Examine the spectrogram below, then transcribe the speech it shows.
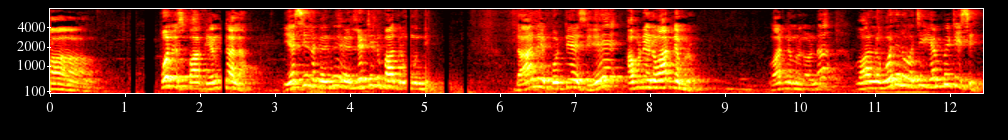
మా పోలీస్ పార్క్ వెనకాల ఎస్సీలకు లెట్రిన్ బాత్రూమ్ ఉంది. దాన్ని కొట్టేసి అప్పుడు నేను వార్డ్ నెంబరు వార్డ్ నెంబర్ కాకుండా వాళ్ళ వదిన వచ్చి ఎంపీటీసీ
